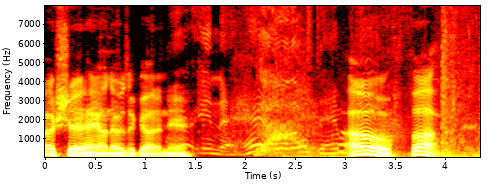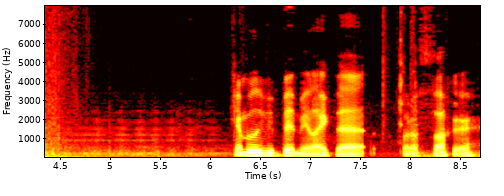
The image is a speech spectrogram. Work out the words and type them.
Oh shit, hang on, there was a gun in here. In the hell are those damn Oh fuck. Can't believe he bit me like that. What a fucker.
